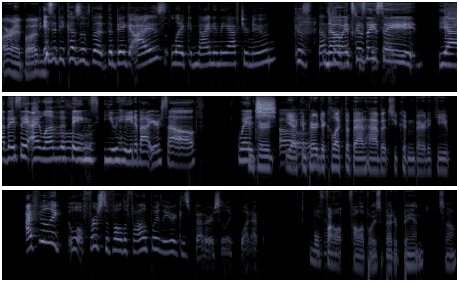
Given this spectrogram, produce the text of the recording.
All right, bud. Is it because of the the big eyes, like nine in the afternoon? Because no, it's because they say. Yeah, they say I love the Oh. things you hate about yourself. Which compared, yeah, Oh. compared to collect the bad habits you couldn't bear to keep. I feel like, well, first of all, the Fall Out Boy lyric is better, so like whatever. Well, You know. Fall, Fall Out Boy's a better band, so.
